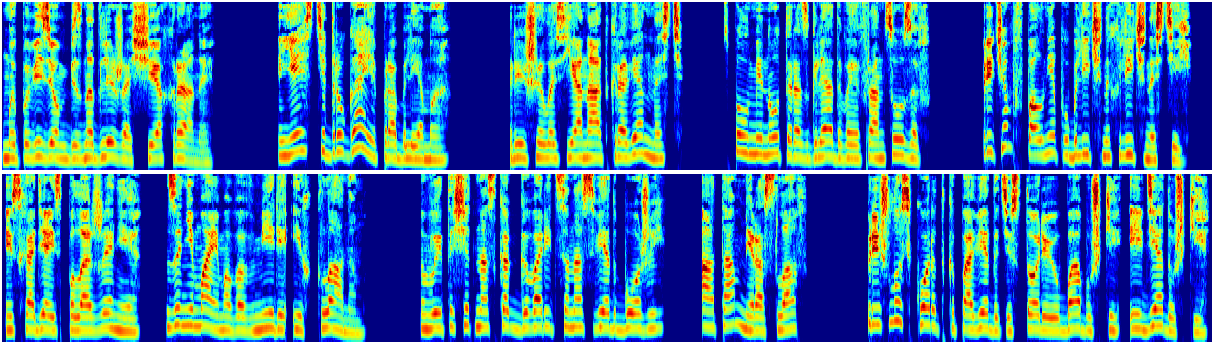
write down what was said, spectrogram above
мы повезем без надлежащей охраны? Есть и другая проблема. Решилась я на откровенность, с полминуты разглядывая французов, причем вполне публичных личностей, исходя из положения, занимаемого в мире их кланом. Вытащит нас, как говорится, на свет Божий, а там Мирослав. Пришлось коротко поведать историю бабушки и дедушки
